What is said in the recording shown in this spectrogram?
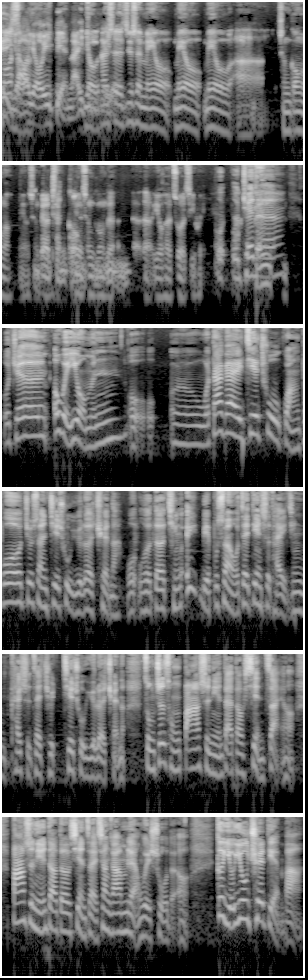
多少有一点来有，但是就是没有没有没有啊成功了，没有成没有成功，没有成功的呃有合作机会。我我觉得我觉得欧伟毅，我们我我。呃，我大概接触广播，就算接触娱乐圈呐。我我的情哎也不算，我在电视台已经开始在去接触娱乐圈了。总之，从八十年代到现在啊，八十年代到现在，像刚刚两位说的啊，各有优缺点吧。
